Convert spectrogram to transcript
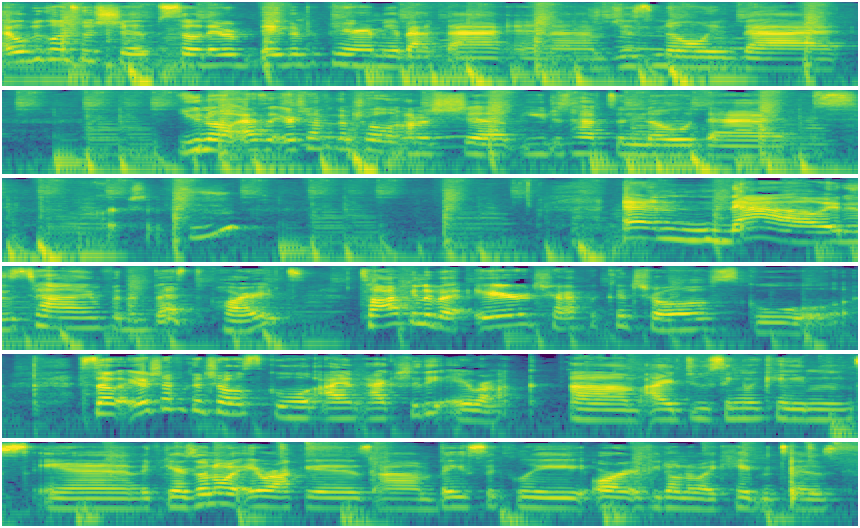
I will be going to a ship, so they they've been preparing me about that, and um, just knowing that you know, as an air traffic controller on a ship, you just have to know that, correction. And now it is time for the best part, talking about air traffic control school. So air traffic control school, I'm actually the AROC. Um, I do sing the cadence, and if you guys don't know what AROC is, um, basically, or if you don't know what cadence is,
